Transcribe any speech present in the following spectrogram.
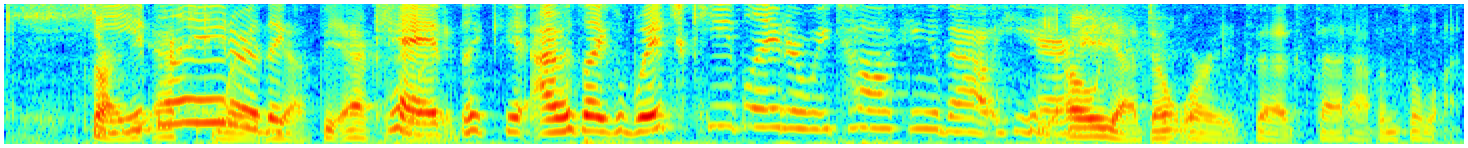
Sorry, the Keyblade X-Blade. or the yeah, the X Okay, the I was like, which Keyblade are we talking about here? Oh yeah, don't worry. That that happens a lot.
